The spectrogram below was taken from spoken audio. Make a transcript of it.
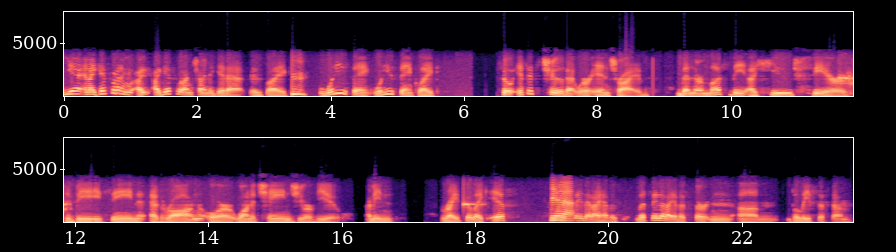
Yeah, and I guess what I'm I, I guess what I'm trying to get at is like, mm-hmm. what do you think? What do you think? Like, so if it's true that we're in tribes, then there must be a huge fear to be seen as wrong or want to change your view. I mean, right? So like if Yeah. Let's say that I have a let's say that I have a certain um, belief system,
